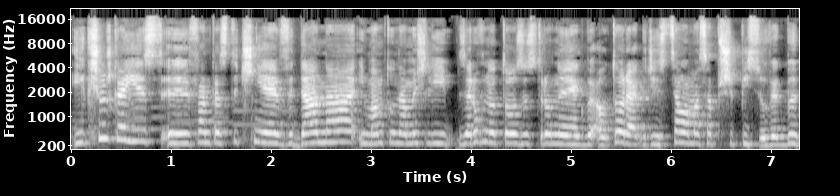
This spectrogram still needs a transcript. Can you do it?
I książka jest y, fantastycznie wydana i mam tu na myśli zarówno to ze strony jakby autora, gdzie jest cała masa przypisów, jakby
